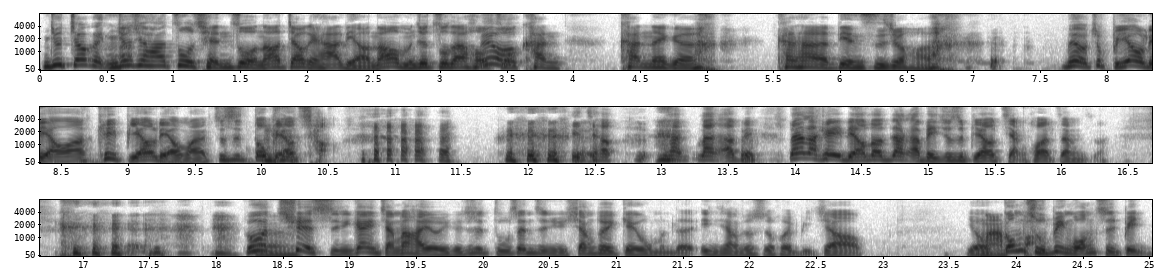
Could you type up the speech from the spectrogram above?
你就交给你就叫他坐前座，然后交给他聊，然后我们就坐在后座看看那个看他的电视就好了。没有就不要聊啊，可以不要聊吗？就是都不要吵。可以叫让让阿北，让他可以聊到让阿北就是不要讲话这样子嘛。不过确实，你刚才讲到还有一个，就是独生子女相对给我们的印象就是会比较有公主病、王子病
